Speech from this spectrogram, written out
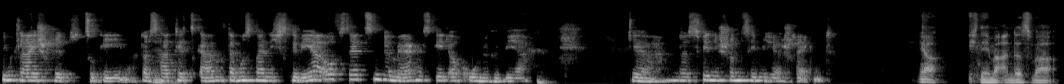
im Gleichschritt zu gehen. Das hat jetzt gar da muss man nicht das Gewehr aufsetzen. Wir merken, es geht auch ohne Gewehr. Ja, das finde ich schon ziemlich erschreckend. Ja, ich nehme an, das war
